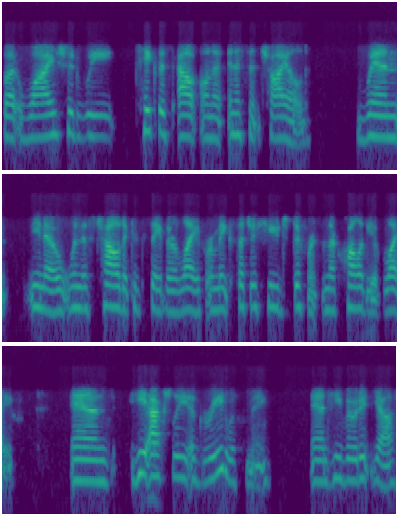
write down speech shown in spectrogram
but why should we take this out on an innocent child when you know when this child it could save their life or make such a huge difference in their quality of life? And he actually agreed with me and he voted yes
